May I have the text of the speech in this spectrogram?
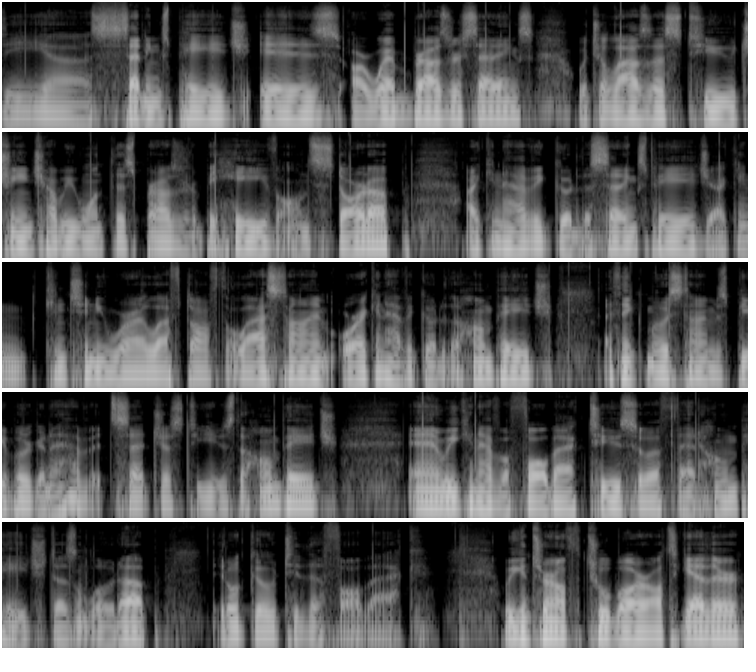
the uh, settings page is our web browser settings, which allows us to change how we want this browser to behave on startup. I can have it go to the settings page, I can continue where I left off the last time, or I can have it go to the home page. I think most times people are going to have it set just to use the home page. And we can have a fallback too, so if that home page doesn't load up, it'll go to the fallback. We can turn off the toolbar altogether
